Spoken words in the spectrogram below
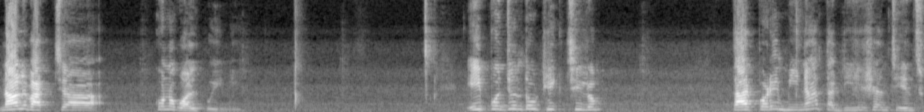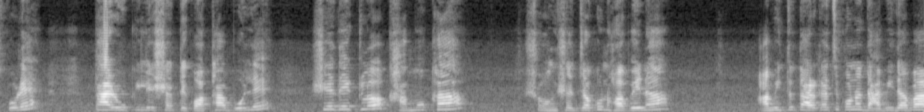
নাহলে বাচ্চা কোনো গল্পই নেই। এই পর্যন্তও ঠিক ছিল। তারপরে মিনা তার ডিসিশন চেঞ্জ করে তার উকিলের সাথে কথা বলে সে দেখল, খামোখা, সংসার যখন হবে না আমি তো তার কাছে কোনো দাবি দাবা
